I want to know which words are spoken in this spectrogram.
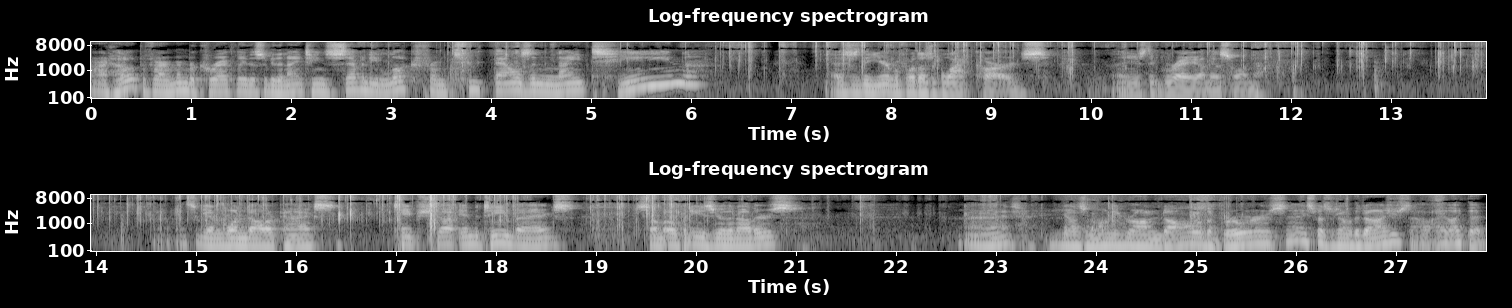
All right, Hope, if I remember correctly, this would be the 1970 look from 2019. This is the year before those black cards. I used the gray on this one. Once again, $1 packs. Taped shut in the team bags. Some open easier than others. All right. Yasmani Grandal of the Brewers. Eh, he spent some time with the Dodgers. I, I like that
